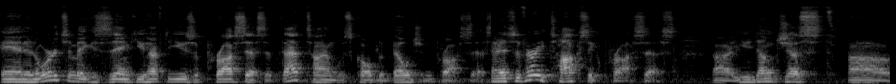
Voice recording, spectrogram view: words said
And in order to make zinc, you have to use a process at that time was called the Belgian process. And it's a very toxic process. Uh, you don't just uh,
